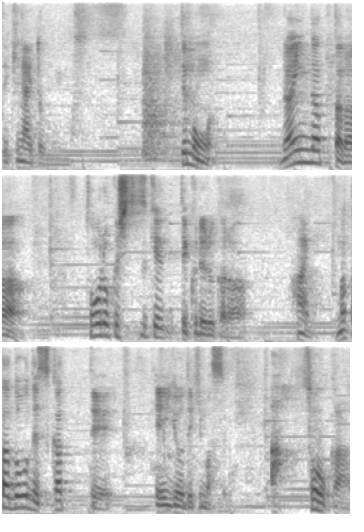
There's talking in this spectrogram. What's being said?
できないと思います。でも LINE だったら登録し続けてくれるからはい。またどうですかって営業できますよ。あそうか。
